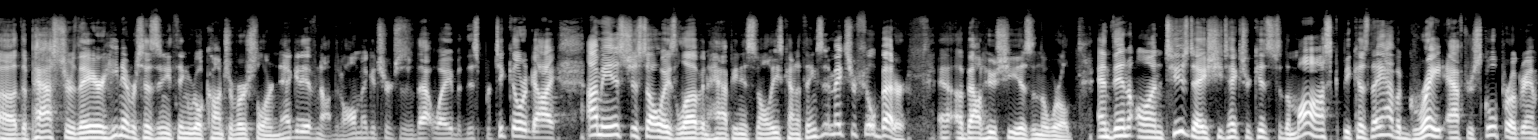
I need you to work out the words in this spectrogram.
uh, the pastor there, he never says anything real controversial or negative. Not that all megachurches are that way, but this particular guy, I mean, it's just always love and happiness and all these kind of things. And it makes her feel better uh, about who she is in the world. And then on Tuesday, she takes her kids to the mosque because they have a great after school program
